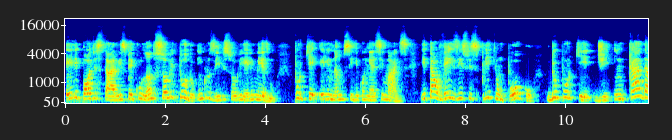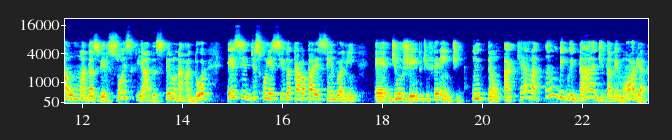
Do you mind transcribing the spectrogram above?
ele pode estar especulando sobre tudo, inclusive sobre ele mesmo porque ele não se reconhece mais. E talvez isso explique um pouco do porquê de, em cada uma das versões criadas pelo narrador, esse desconhecido acaba aparecendo ali é, de um jeito diferente. Então, aquela ambiguidade da memória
